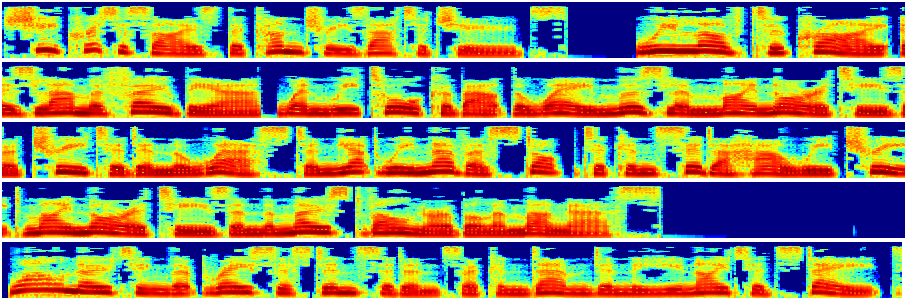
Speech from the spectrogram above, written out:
She criticized the country's attitudes we love to cry Islamophobia when we talk about the way Muslim minorities are treated in the West and yet we never stop to consider how we treat minorities and the most vulnerable among us. While noting that racist incidents are condemned in the United States,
